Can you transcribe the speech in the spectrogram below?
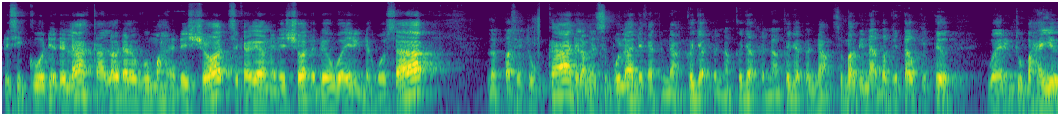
risiko dia adalah kalau dalam rumah ada short, sekarang ada short, ada wiring dah rosak, lepas saya tukar dalam sebulan dia akan tendang. Kejap tendang, kejap tendang, kejap tendang. Sebab dia nak bagi tahu kita wiring tu bahaya.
